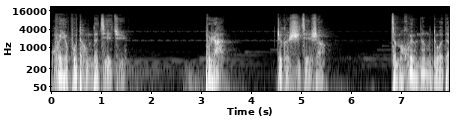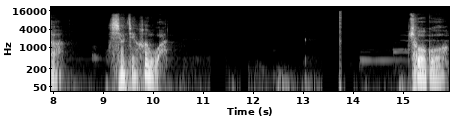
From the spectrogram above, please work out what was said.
会有不同的结局，不然这个世界上，怎么会有那么多的相见恨晚？错过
